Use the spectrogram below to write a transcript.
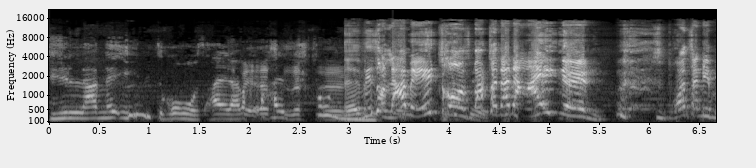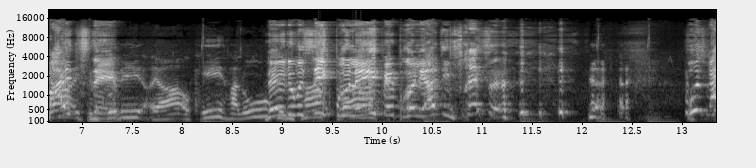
Diese lange Intros, Alter. Wer erst Halb gesagt, Stunde. Äh, wieso lahme Intros? Mach doch deine eigenen! Du brauchst ja die Ja, meins nehmen. Brülli. Ja, okay, hallo. Nee, du bist Tag. nicht Brülli, ich bin Brülli, halt die Fresse! Wo ist mein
